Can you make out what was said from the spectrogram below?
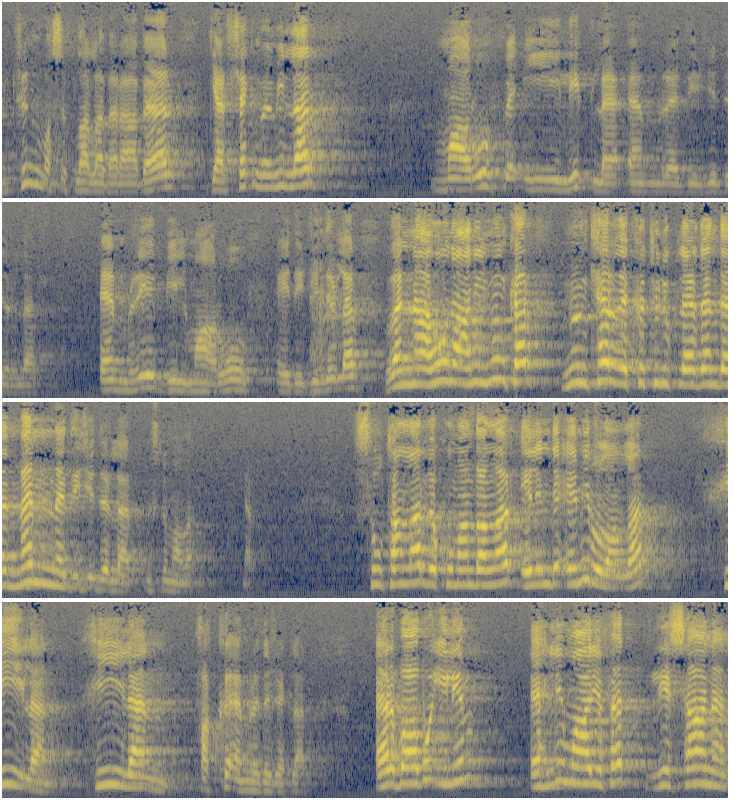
bütün vasıflarla beraber gerçek müminler maruf ve iyilikle emredicidirler. Emri bil maruf edicidirler. Ve nahune anil münker münker ve kötülüklerden de men edicidirler Müslümanlar. Sultanlar ve kumandanlar elinde emir olanlar fiilen fiilen hakkı emredecekler. Erbabı ilim, ehli marifet lisanen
